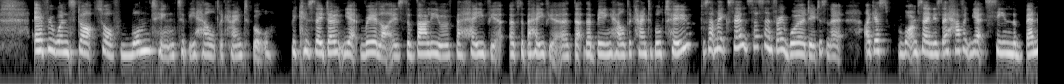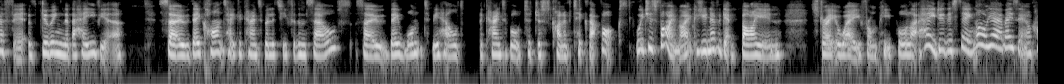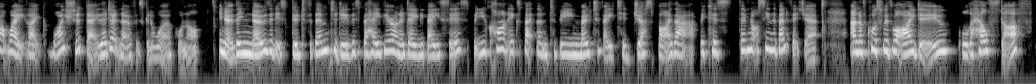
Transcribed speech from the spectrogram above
Everyone starts off wanting to be held accountable because they don't yet realize the value of behavior of the behavior that they're being held accountable to. Does that make sense? That sounds very wordy doesn't it? I guess what i'm saying is they haven't yet seen the benefit of doing the behavior so they can't take accountability for themselves. So they want to be held accountable to just kind of tick that box, which is fine, right? Because you never get buy in straight away from people like, hey, do this thing. Oh, yeah, amazing. I can't wait. Like, why should they? They don't know if it's going to work or not. You know, they know that it's good for them to do this behavior on a daily basis, but you can't expect them to be motivated just by that because they've not seen the benefits yet. And of course, with what I do, all the health stuff,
